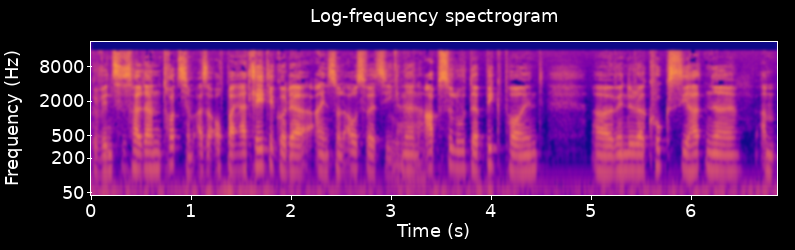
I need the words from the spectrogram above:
gewinnst es halt dann trotzdem. Also auch bei Atletico der 1-0 Auswärtssieg, ja. ne? ein absoluter Big Point. Aber wenn du da guckst, sie hatten ja am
